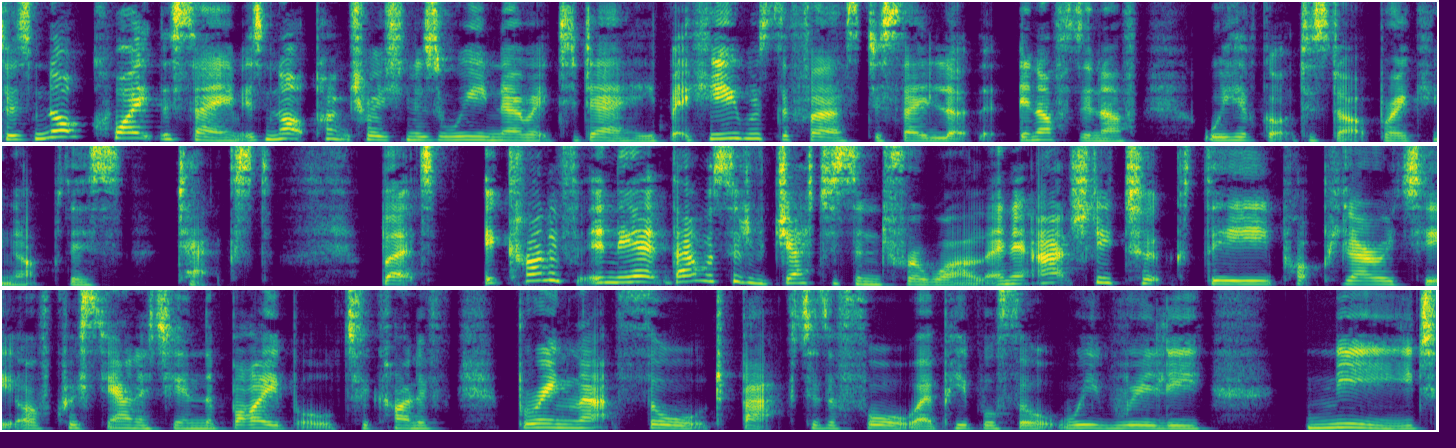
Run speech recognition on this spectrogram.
So it's not quite the same. It's not punctuation as we know it today, but he was the first to say, look, enough is enough. We have got to start breaking up this text. But it kind of in the end that was sort of jettisoned for a while and it actually took the popularity of christianity and the bible to kind of bring that thought back to the fore where people thought we really need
